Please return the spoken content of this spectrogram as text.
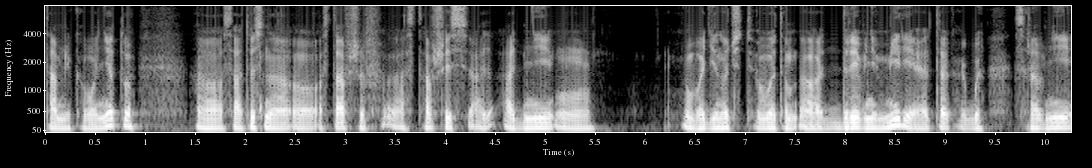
там никого нету. А, соответственно, оставшись, оставшись одни в одиночестве в этом а, древнем мире, это как бы сравни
